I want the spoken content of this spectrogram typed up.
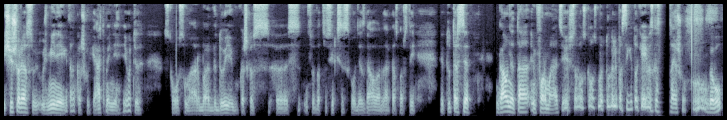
iš išorės užminiai kažkokį akmenį, jauti skausmą, arba viduje, jeigu kažkas uh, susirksis, skaudės galvą ar dar kas nors, tai, tai tu tarsi gauni tą informaciją iš savo skausmo ir tu gali pasakyti, okei, okay, viskas, aišku, nu, gavau,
